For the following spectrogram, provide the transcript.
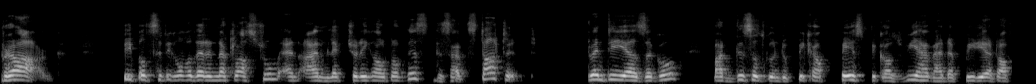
Prague people sitting over there in a classroom and I'm lecturing out of this. This had started 20 years ago, but this is going to pick up pace because we have had a period of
